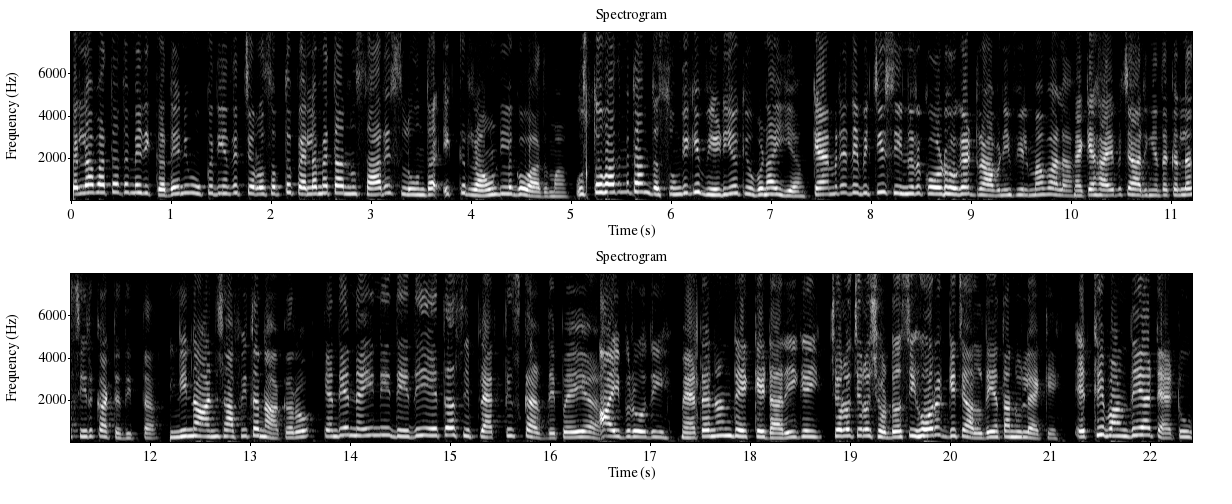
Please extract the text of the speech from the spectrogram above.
ਪਹਿਲਾਂ ਬਾਤਾਂ ਤਾਂ ਮੇਰੀ ਕਦੇ ਨਹੀਂ ਮੁੱਕਦੀਆਂ ਤੇ ਚਲੋ ਸਭ ਤੋਂ ਪਹਿਲਾਂ ਮੈਂ ਤੁਹਾਨੂੰ ਸਾਰੇ ਸਲੂਨ ਦਾ ਇੱਕ ਰਾਉਂਡ ਲਗਵਾ ਦਵਾਂ। ਉਸ ਤੋਂ ਬਾਅਦ ਮੈਂ ਤੁਹਾਨੂੰ ਦੱਸੂਗੀ ਕਿ ਵੀਡੀਓ ਕਿਉਂ ਬਣਾਈ ਆ। ਕੈਮਰੇ ਦੇ ਵਿੱਚ ਹੀ ਸੀਨ ਰਿਕਾਰਡ ਹੋ ਗਿਆ ਡਰਾਵਣੀ ਫਿਲਮਾਂ ਵਾਲਾ। ਮੈਂ ਕਿਹਾ ਹਾਏ ਵਿਚਾਰੀਆਂ ਤਾਂ ਕੱਲਾ ਸਿਰ ਕੱਟ ਦਿੱਤਾ। ਇੰਨੀ ਨਾ ਇਨਸਾਫੀ ਤਾਂ ਨਾ ਕਰੋ। ਕਹਿੰਦੇ ਆ, ਨਹੀਂ ਨਹੀਂ ਦੀਦੀ ਇਹ ਤਾਂ ਅਸੀਂ ਪ੍ਰੈਕਟਿਸ ਕਰਦੇ ਪਏ ਆ। ਆਈਬ੍ਰੋ ਦੀ। ਮੈਂ ਤਾਂ ਇਹਨਾਂ ਨੂੰ ਦੇਖ ਕੇ ਡਰ ਹੀ ਗਈ। ਚਲੋ ਚਲੋ, ਛੱਡੋ, ਅਸੀਂ ਹੋਰ ਅੱਗੇ ਚੱਲਦੇ ਆ ਤੁਹਾਨੂੰ ਲੈ ਕੇ। ਇੱਥੇ ਬਣਦੇ ਆ ਟੈਟੂ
